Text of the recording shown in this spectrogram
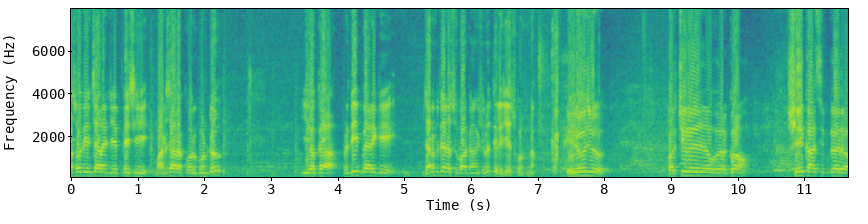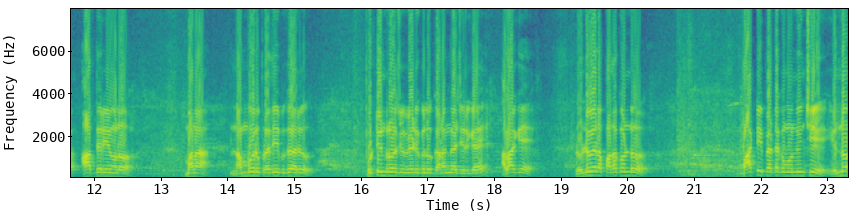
ఆస్వాదించాలని చెప్పేసి మనసారా కోరుకుంటూ ఈ యొక్క ప్రదీప్ గారికి జన్మదిన శుభాకాంక్షలు తెలియజేసుకుంటున్నాం. ఈరోజు పశ్చిమ షేక్ ఆసిఫ్ గారు ఆధ్వర్యంలో మన నంబూరు ప్రదీప్ గారు పుట్టినరోజు వేడుకలు ఘనంగా జరిగాయి. అలాగే రెండు వేల పదకొండు పార్టీ పెట్టక ముందు నుంచి ఎన్నో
